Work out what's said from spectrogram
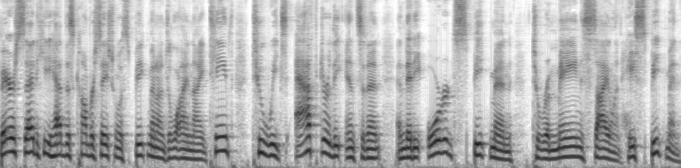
Baer said he had this conversation with Speakman on July 19th, two weeks after the incident, and that he ordered Speakman to remain silent. Hey, Speakman,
